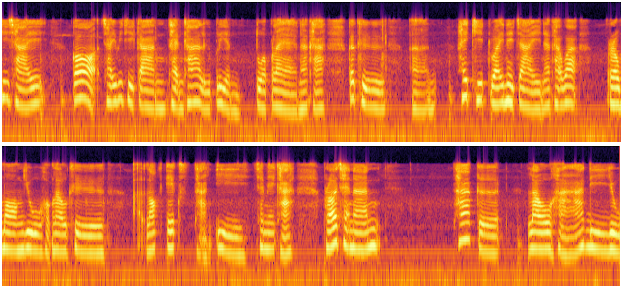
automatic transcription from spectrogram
ที่ใช้ก็ใช้วิธีการแทนค่าหรือเปลี่ยนตัวแปรนะคะ ก็คืออให้คิดไว้ในใจนะคะว่าเรามอง u ของเราคือ log x ฐาน e ใช่ไหมคะ เพราะฉะนั้นถ้าเกิดเราหา du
